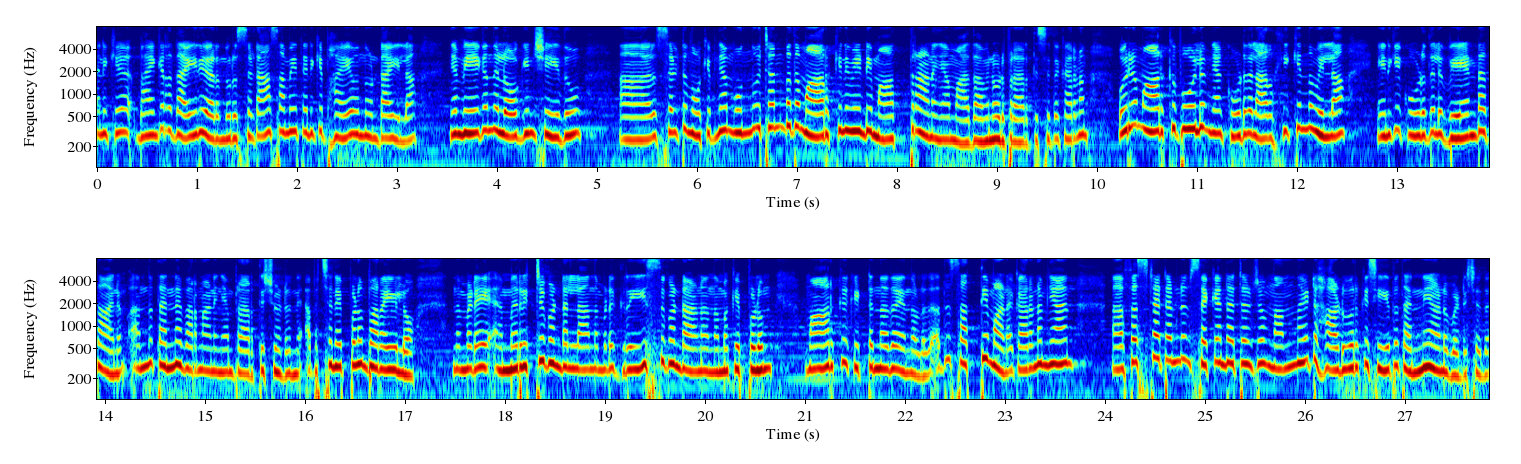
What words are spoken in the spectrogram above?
എനിക്ക് ഭയങ്കര ധൈര്യമായിരുന്നു റിസൾട്ട്. ആ സമയത്ത് എനിക്ക് ഭയമൊന്നും ഉണ്ടായില്ല. ഞാൻ വേഗം ലോഗിൻ ചെയ്തു. റിസൾട്ട് നോക്കിയപ്പോൾ ഞാൻ മുന്നൂറ്റൻപത് മാർക്കിന് വേണ്ടി മാത്രമാണ് ഞാൻ മാതാവിനോട് പ്രാർത്ഥിച്ചത്. കാരണം ഒരു മാർക്ക് പോലും ഞാൻ കൂടുതൽ അർഹിക്കുന്നുമില്ല. എനിക്ക് കൂടുതൽ വേണ്ടതാനും അന്ന് തന്നെ പറഞ്ഞാണ് ഞാൻ പ്രാർത്ഥിച്ചുകൊണ്ടിരുന്നത്. അപ്പച്ചൻ എപ്പോഴും പറയുമല്ലോ നമ്മുടെ മെറിറ്റ് കൊണ്ടല്ല നമ്മുടെ ഗ്രേസ് കൊണ്ടാണ് നമുക്കെപ്പോഴും മാർക്ക് കിട്ടുന്നത് എന്നുള്ളത്. അത് സത്യമാണ്. കാരണം ഞാൻ ഫസ്റ്റ് അറ്റംപ്റ്റും സെക്കൻഡ് അറ്റംപ്റ്റും നന്നായിട്ട് ഹാർഡ് വർക്ക് ചെയ്ത് തന്നെയാണ് പഠിച്ചത്.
